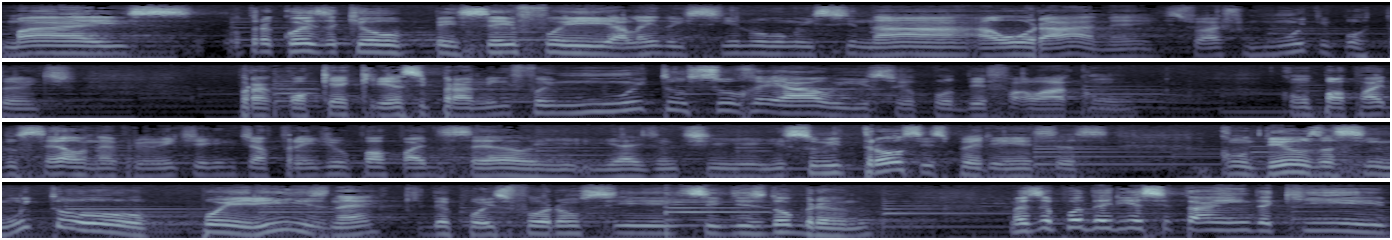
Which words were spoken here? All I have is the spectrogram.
Mas outra coisa que eu pensei foi, além do ensino, ensinar a orar, né? Isso eu acho muito importante para qualquer criança e para mim foi muito surreal isso, eu poder falar com, com o Papai do Céu, né? Primeiramente a gente aprende o Papai do Céu e, e a gente, isso me trouxe experiências com Deus assim muito pueris, né, que depois foram se, se desdobrando. Mas eu poderia citar ainda que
